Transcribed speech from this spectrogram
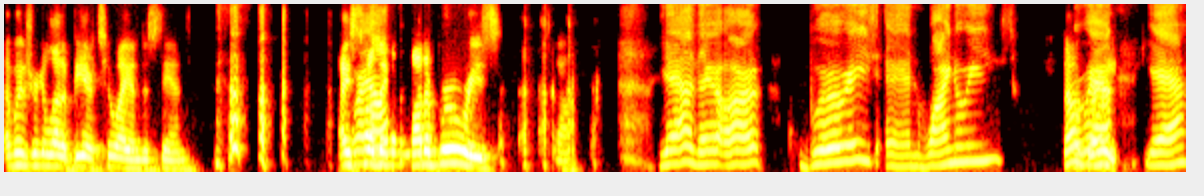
I'm going to drink a lot of beer too. I understand. I well, saw they have a lot of breweries. So. Yeah, there are breweries and wineries. Oh, around. great! Yeah,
